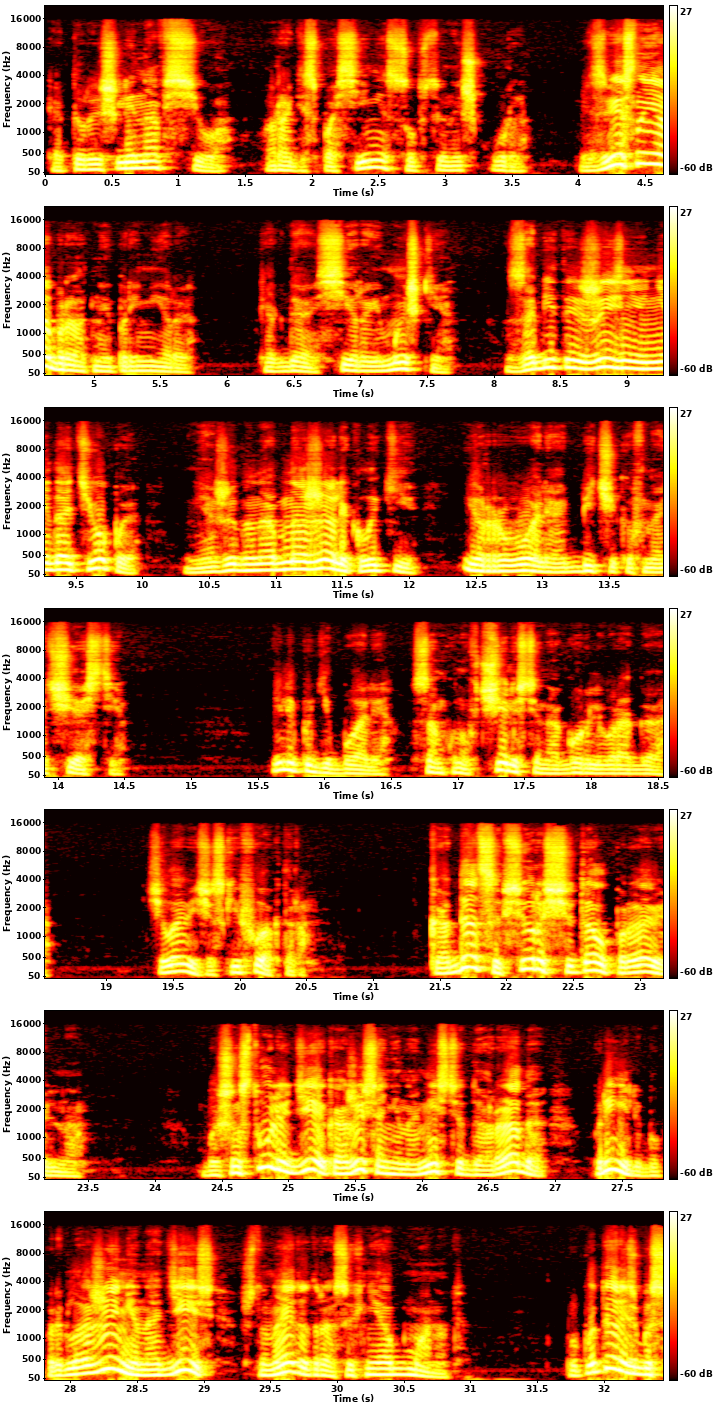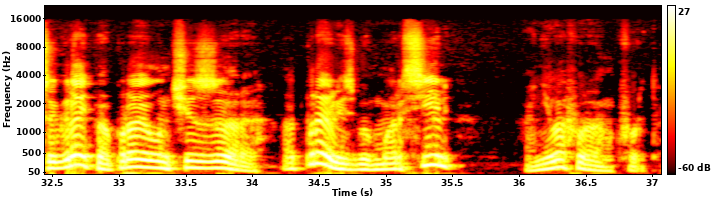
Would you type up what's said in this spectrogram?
которые шли на все ради спасения собственной шкуры. Известны и обратные примеры, когда серые мышки, забитые жизнью недотепы, неожиданно обнажали клыки и рвали обидчиков на части или погибали, сомкнув челюсти на горле врага. Человеческий фактор. Кадаци все рассчитал правильно. Большинство людей, окажись они на месте Дорадо, приняли бы предложение, надеясь, что на этот раз их не обманут. Попытались бы сыграть по правилам Чезара, отправились бы в Марсель, а не во Франкфурт.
